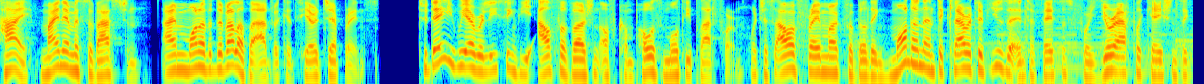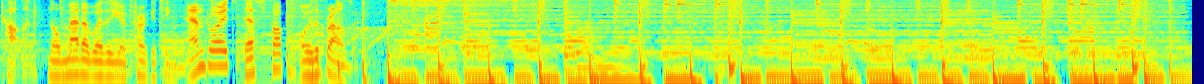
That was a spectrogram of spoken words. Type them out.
Hi, my name is Sebastian. I'm one of the developer advocates here at JetBrains. Today, we are releasing the alpha version of Compose Multi-Platform, which is our framework for building modern and declarative user interfaces for your applications in Kotlin, no matter whether you're targeting Android, desktop, or the browser.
